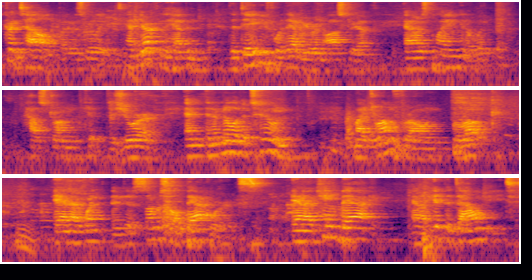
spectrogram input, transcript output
you couldn't tell, but it was really. And the other thing that happened the day before that, we were in Austria, and I was playing, you know, with house drum kit de jour, and in the middle of a tune, my drum throne broke, and I went and did a somersault backwards, and I came back and I hit the downbeat.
